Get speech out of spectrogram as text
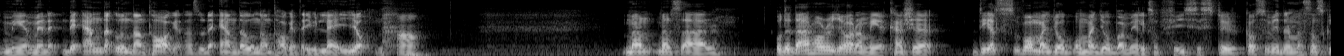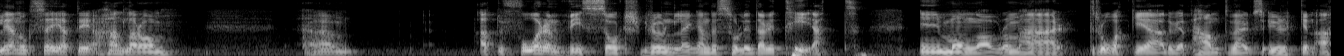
med, med det enda undantaget, alltså det enda undantaget är ju lejon. Ah. Men, men så här, och det där har att göra med kanske dels vad man jobb, om man jobbar med liksom fysisk styrka och så vidare. Men sen skulle jag nog säga att det handlar om um, att du får en viss sorts grundläggande solidaritet i många av de här tråkiga, du vet, hantverksyrkena.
